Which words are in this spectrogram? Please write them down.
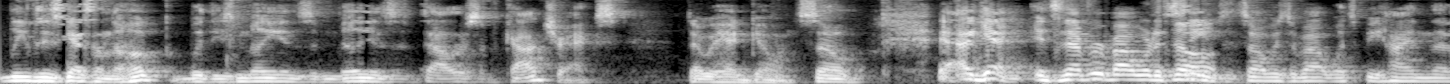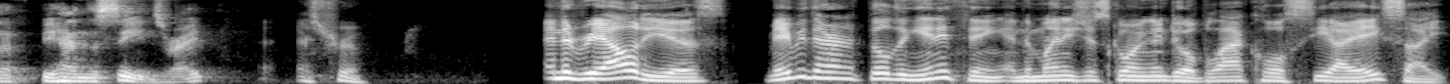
leave these guys on the hook with these millions and millions of dollars of contracts that we had going. So again, it's never about what it So- seems. It's always about what's behind the behind the scenes, right? That's true. And the reality is, maybe they're not building anything, and the money's just going into a black hole CIA site,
